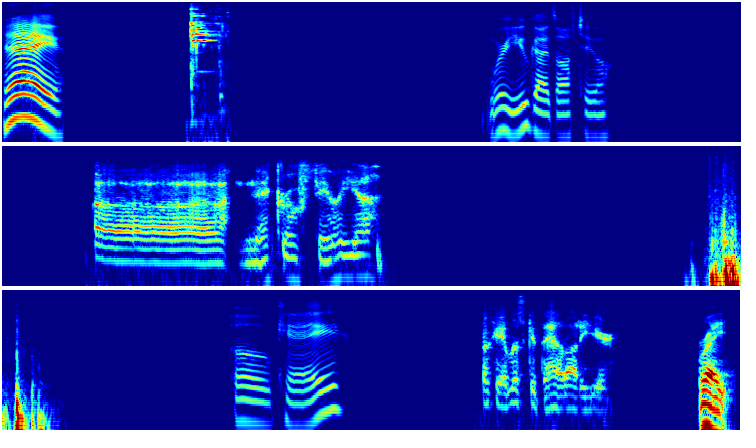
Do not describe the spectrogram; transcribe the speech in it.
Hey! Where are you guys off to? Uh, necrophilia? Okay. Okay, let's get the hell out of here. Right.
